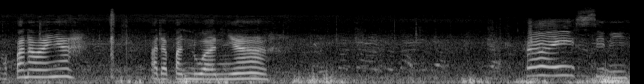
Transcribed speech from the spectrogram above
apa namanya ada panduannya. Hai, sini.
